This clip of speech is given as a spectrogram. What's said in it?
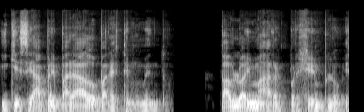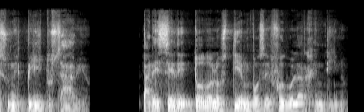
y que se ha preparado para este momento. Pablo Aymar, por ejemplo, es un espíritu sabio parece de todos los tiempos del fútbol argentino.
